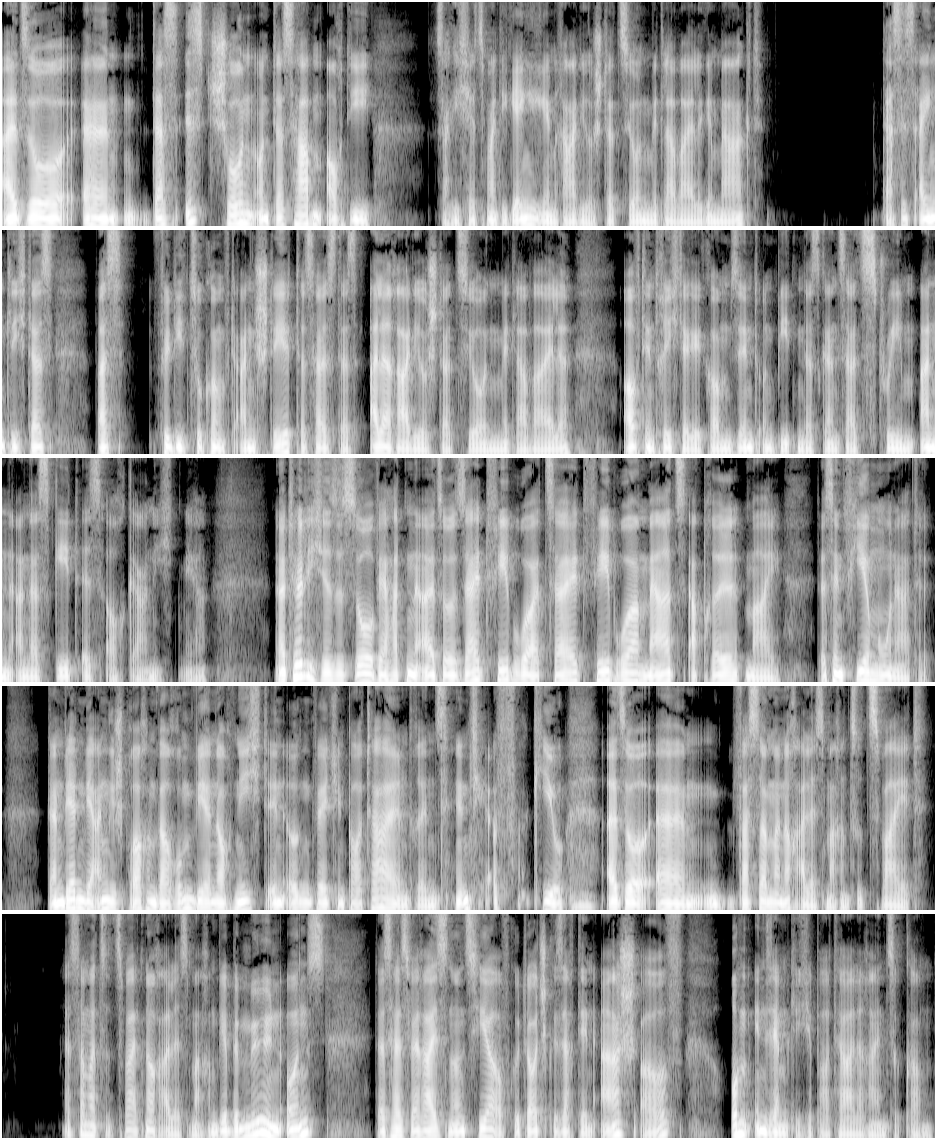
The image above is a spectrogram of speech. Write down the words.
Also äh, das ist schon, und das haben auch die, sage ich jetzt mal, die gängigen Radiostationen mittlerweile gemerkt, das ist eigentlich das, was für die Zukunft ansteht. Das heißt, dass alle Radiostationen mittlerweile auf den Trichter gekommen sind und bieten das Ganze als Stream an. Anders geht es auch gar nicht mehr. Natürlich ist es so, wir hatten also seit Februar Zeit, Februar, März, April, Mai. Das sind vier Monate. Dann werden wir angesprochen, warum wir noch nicht in irgendwelchen Portalen drin sind. Ja, fuck you. Also, ähm, was soll man noch alles machen zu zweit? Was soll man zu zweit noch alles machen? Wir bemühen uns, das heißt, wir reißen uns hier auf gut Deutsch gesagt den Arsch auf, um in sämtliche Portale reinzukommen.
